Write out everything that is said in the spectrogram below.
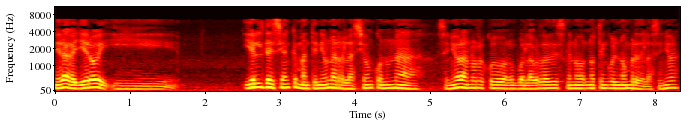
Era gallero y él decían que mantenía una relación con una señora, no recuerdo, bueno, la verdad es que no, no tengo el nombre de la señora.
